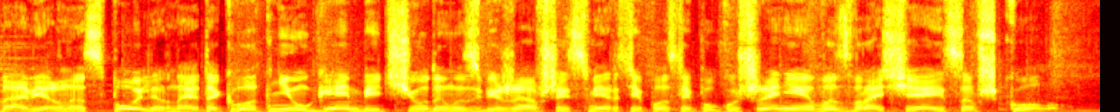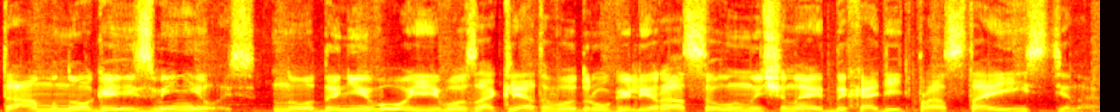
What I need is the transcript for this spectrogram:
Да, верно, спойлерная. Так вот, у Гэмби, чудом избежавший смерти после покушения, возвращается в школу. Там многое изменилось, но до него и его заклятого друга Ли Рассела начинает доходить простая истина.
